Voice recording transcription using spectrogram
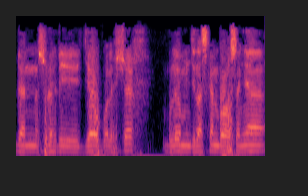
dan sudah dijawab oleh Syekh. Beliau menjelaskan bahwasanya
